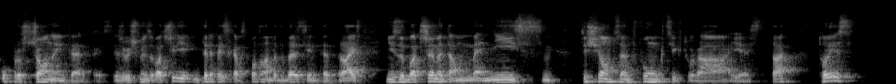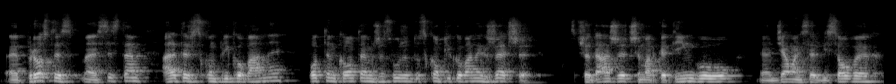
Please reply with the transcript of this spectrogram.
uproszczony interfejs. Jeżeli byśmy zobaczyli interfejs HubSpota, nawet wersję Enterprise, nie zobaczymy tam menu z tysiącem funkcji, która jest. Tak? To jest e, prosty e, system, ale też skomplikowany pod tym kątem, że służy do skomplikowanych rzeczy, sprzedaży czy marketingu, e, działań serwisowych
